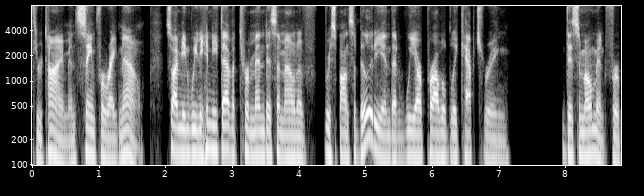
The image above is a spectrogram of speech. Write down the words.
through time and same for right now. So i mean we need to have a tremendous amount of responsibility in that we are probably capturing this moment for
